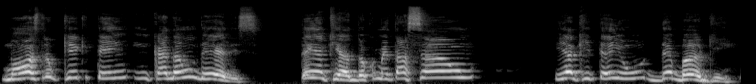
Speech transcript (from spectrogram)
mostra o que, que tem em cada um deles. Tem aqui a documentação e aqui tem o debug,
